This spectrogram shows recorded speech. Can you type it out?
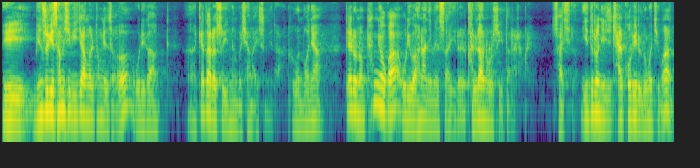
이 민수기 32장을 통해서 우리가 아, 깨달을 수 있는 것이 하나 있습니다. 그건 뭐냐? 때로는 풍요가 우리와 하나님의 사이를 갈라놓을 수 있다라는 거예요. 사실은 이들은 이제 잘 고비를 넘었지만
